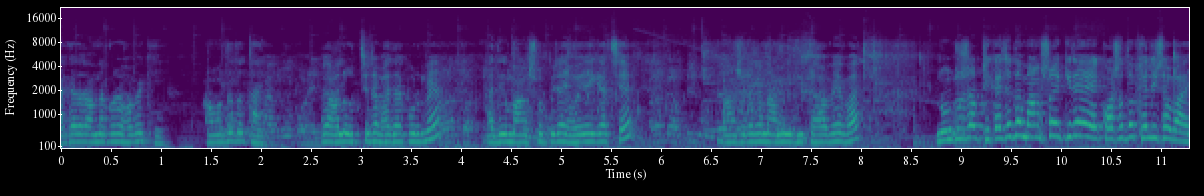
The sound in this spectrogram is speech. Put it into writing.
একা রান্না করে হবে কি? আমাদের তো তাই। ওই আলু উচ্ছেটা ভাজা করবে। আজকে মাংস প্রায় হয়ে গেছে। মাংসটাকে নামিয়ে দিতে হবে এবার। নুন টুন সব ঠিক আছে তো মাংস? কিরে কষা তো খেলি সবাই।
